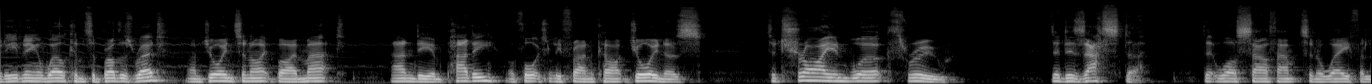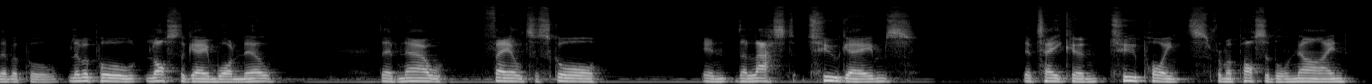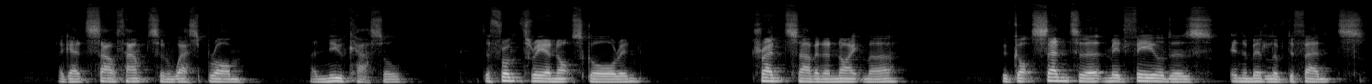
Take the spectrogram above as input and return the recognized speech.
Good evening and welcome to Brothers Red. I'm joined tonight by Matt, Andy, and Paddy. Unfortunately, Fran can't join us to try and work through the disaster that was Southampton away for Liverpool. Liverpool lost the game 1 0. They've now failed to score in the last two games. They've taken two points from a possible nine against Southampton, West Brom, and Newcastle. The front three are not scoring. Trent's having a nightmare. We've got centre midfielders in the middle of defence.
